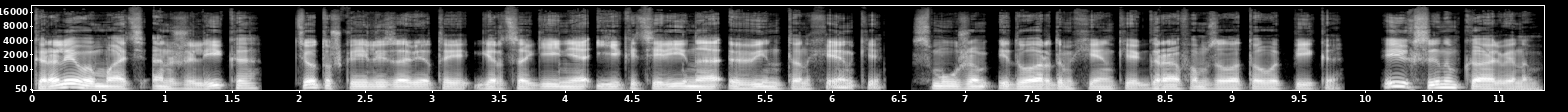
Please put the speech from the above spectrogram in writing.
королева-мать Анжелика, тетушка Елизаветы, герцогиня Екатерина Винтон Хенке с мужем Эдуардом Хенке, графом Золотого Пика, и их сыном Кальвином,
